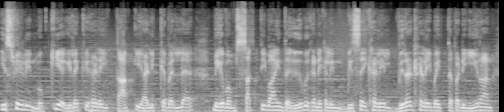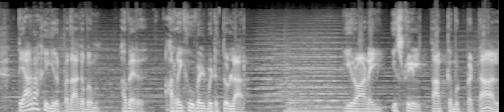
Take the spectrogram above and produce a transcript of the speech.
இஸ்ரேலின் முக்கிய இலக்குகளை தாக்கி அழிக்கவல்ல மிகவும் சக்தி வாய்ந்த ஏவுகணைகளின் விசைகளில் விரல்களை வைத்தபடி ஈரான் தயாராக இருப்பதாகவும் அவர் அறைகூவல் விடுத்துள்ளார். ஈரானை இஸ்ரேல் தாக்க முற்பட்டால்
